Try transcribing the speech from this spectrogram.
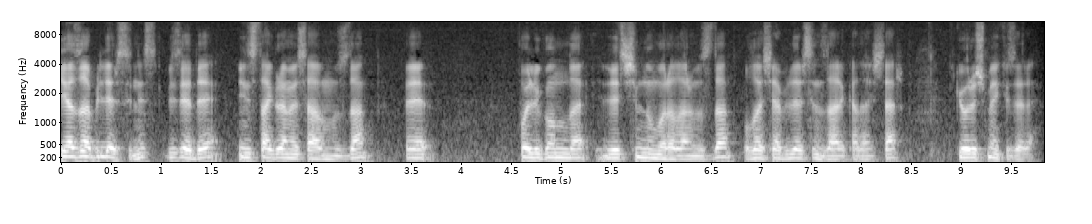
yazabilirsiniz. Bize de Instagram hesabımızdan ve Poligon'da iletişim numaralarımızdan ulaşabilirsiniz arkadaşlar. Görüşmek üzere.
